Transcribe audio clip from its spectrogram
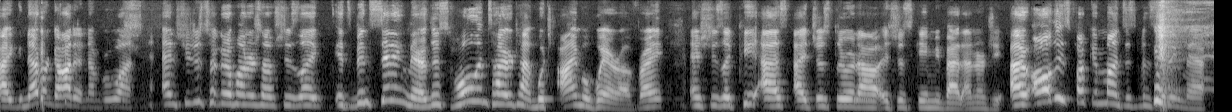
I never got it. Number one, and she just took it upon herself. She's like, it's been sitting there this whole entire time, which I'm aware of, right? And she's like, P.S. I just threw it out. It just gave me bad energy. Of all these fucking months, it's been sitting there.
